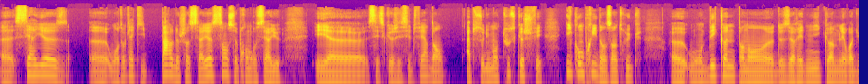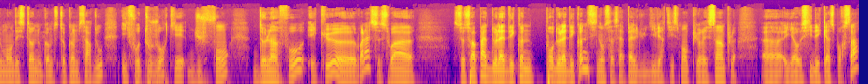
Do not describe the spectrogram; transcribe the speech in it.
euh, sérieuses, euh, ou en tout cas qui parlent de choses sérieuses sans se prendre au sérieux. Et euh, c'est ce que j'essaie de faire dans absolument tout ce que je fais, y compris dans un truc euh, où on déconne pendant euh, deux heures et demie comme les Rois du Monde Stone ou comme Stockholm Sardou, il faut toujours qu'il y ait du fond, de l'info et que euh, voilà, ce soit ce soit pas de la déconne pour de la déconne, sinon ça s'appelle du divertissement pur et simple. Il y a aussi des cases pour ça,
